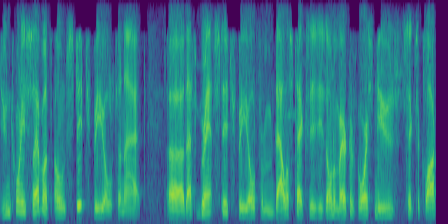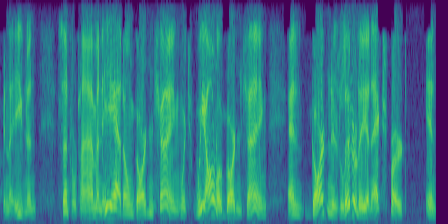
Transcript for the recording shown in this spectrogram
June 27th, on Stinchfield tonight. Uh, that's Grant Stinchfield from Dallas, Texas. He's on America's Voice News, 6 o'clock in the evening, Central Time. And he had on Gordon Chang, which we all know Gordon Chang. And Gordon is literally an expert in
